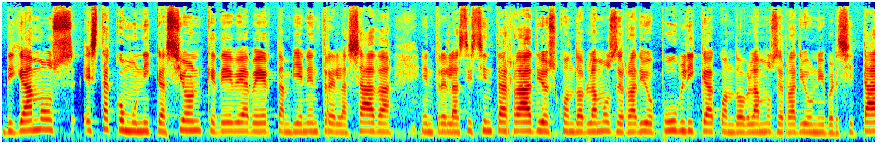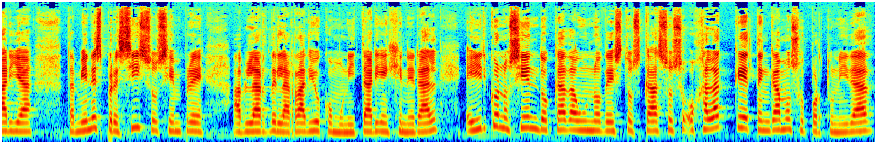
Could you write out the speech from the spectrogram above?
digamos esta comunicación que debe haber también entrelazada entre las distintas radios. Cuando hablamos de radio pública cuando hablamos de radio universitaria también es preciso siempre hablar de la radio comunitaria en general e ir conociendo cada uno de estos casos. Ojalá que tengamos oportunidad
